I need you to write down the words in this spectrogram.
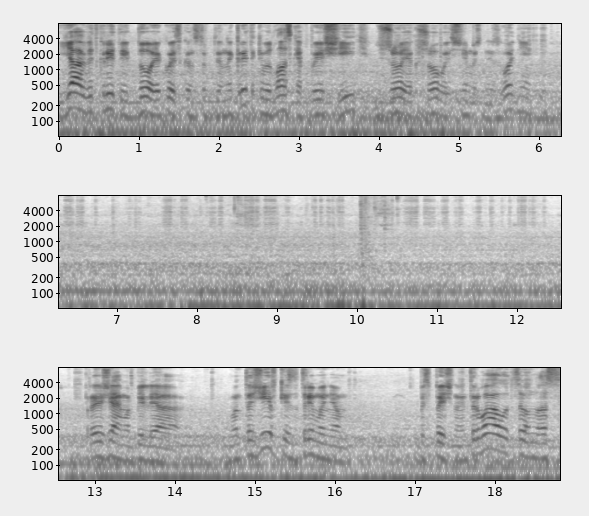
Я відкритий до якоїсь конструктивної критики. Будь ласка, пишіть, що якщо ви з чимось не згодні. Проїжджаємо біля вантажівки з дотриманням безпечного інтервалу. Це у нас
